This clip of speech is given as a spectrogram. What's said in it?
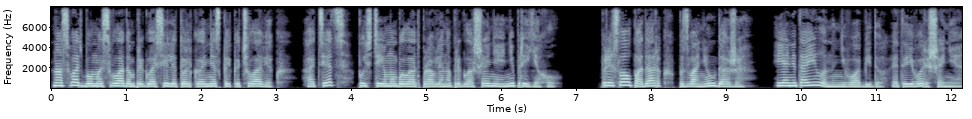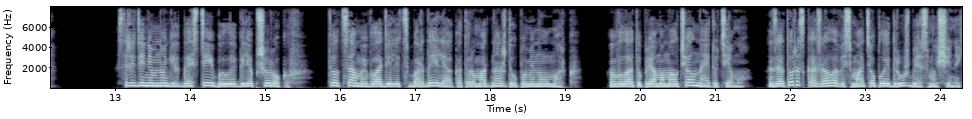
На свадьбу мы с Владом пригласили только несколько человек. Отец, пусть и ему было отправлено приглашение, не приехал. Прислал подарок, позвонил даже. Я не таила на него обиду, это его решение. Среди немногих гостей был и Глеб Широков, тот самый владелец борделя, о котором однажды упомянул Марк. Влад упрямо молчал на эту тему, зато рассказал о весьма теплой дружбе с мужчиной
